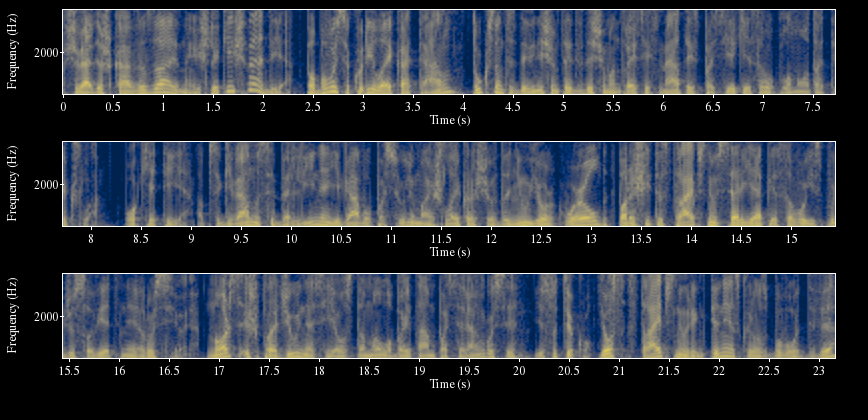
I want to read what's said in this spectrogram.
švedišką vizą, jinai išlėkė į Švediją. Pabuvusi kurį laiką ten, 1922 metais pasiekė savo planuotą tikslą Vokietija. Apsigyvenusi Berlyne, ji gavo pasiūlymą iš laikraščio The New York World parašyti straipsnių seriją apie savo įspūdžius sovietinėje Rusijoje. Nors iš pradžių nesijaustama labai tam pasirengusi, ji sutiko. Jos straipsnių rinktinės, kurios buvo dvi,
